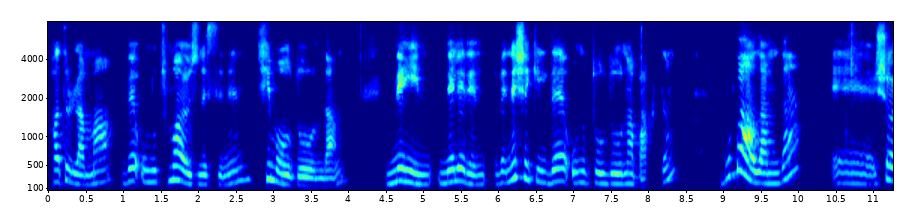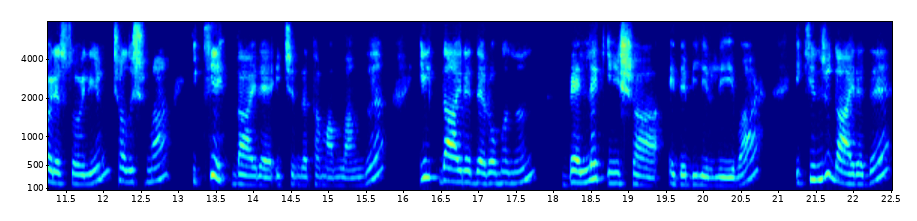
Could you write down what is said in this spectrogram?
hatırlama ve unutma öznesinin kim olduğundan, neyin, nelerin ve ne şekilde unutulduğuna baktım. Bu bağlamda e, şöyle söyleyeyim, çalışma iki daire içinde tamamlandı. İlk dairede romanın bellek inşa edebilirliği var. İkinci dairede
